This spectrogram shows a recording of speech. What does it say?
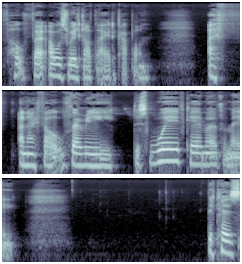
felt very, I was really glad that I had a cap on. I and I felt very this wave came over me because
